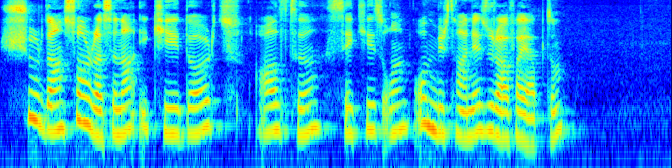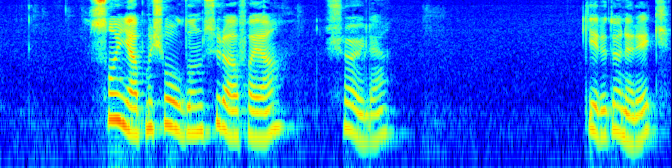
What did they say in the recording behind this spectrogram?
Şuradan sonrasına 2, 4, 6, 8, 10, 11 tane zürafa yaptım. Son yapmış olduğum zürafaya şöyle geri dönerek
